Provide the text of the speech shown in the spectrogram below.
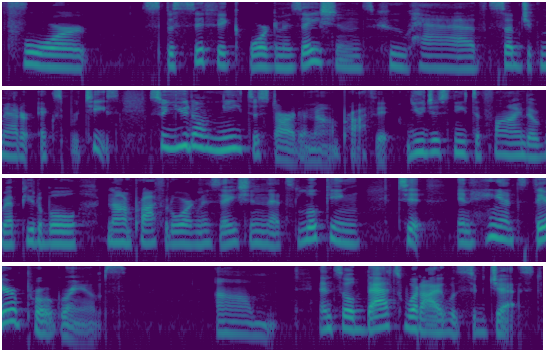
for specific organizations who have subject matter expertise. So you don't need to start a nonprofit. You just need to find a reputable nonprofit organization that's looking to enhance their programs. Um, and so that's what I would suggest.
